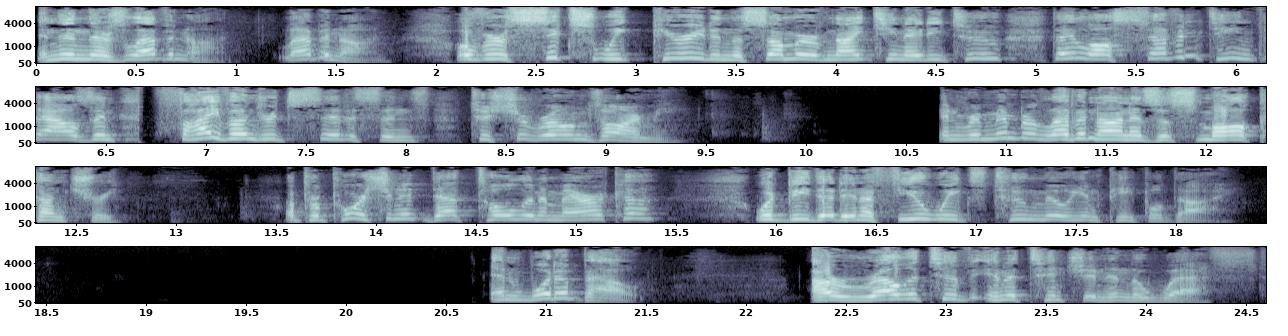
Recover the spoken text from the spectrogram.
And then there's Lebanon. Lebanon. Over a six week period in the summer of 1982, they lost 17,500 citizens to Sharon's army. And remember, Lebanon is a small country. A proportionate death toll in America would be that in a few weeks, 2 million people die. And what about our relative inattention in the West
